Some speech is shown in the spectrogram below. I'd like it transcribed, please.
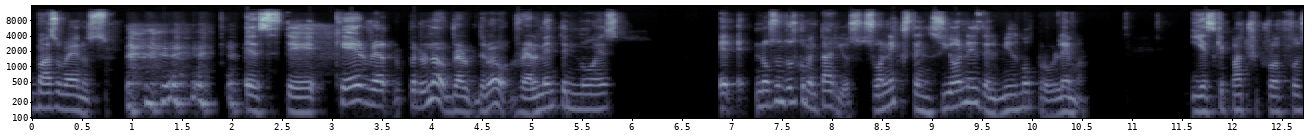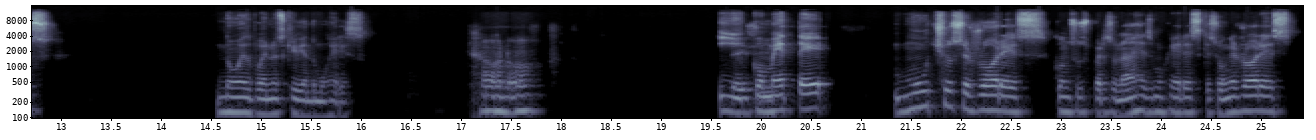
Más o menos. este, que pero no, de nuevo, realmente no es, eh, eh, no son dos comentarios, son extensiones del mismo problema. Y es que Patrick Rothfuss no es bueno escribiendo mujeres. Oh, no. Y comete muchos errores con sus personajes mujeres que son errores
